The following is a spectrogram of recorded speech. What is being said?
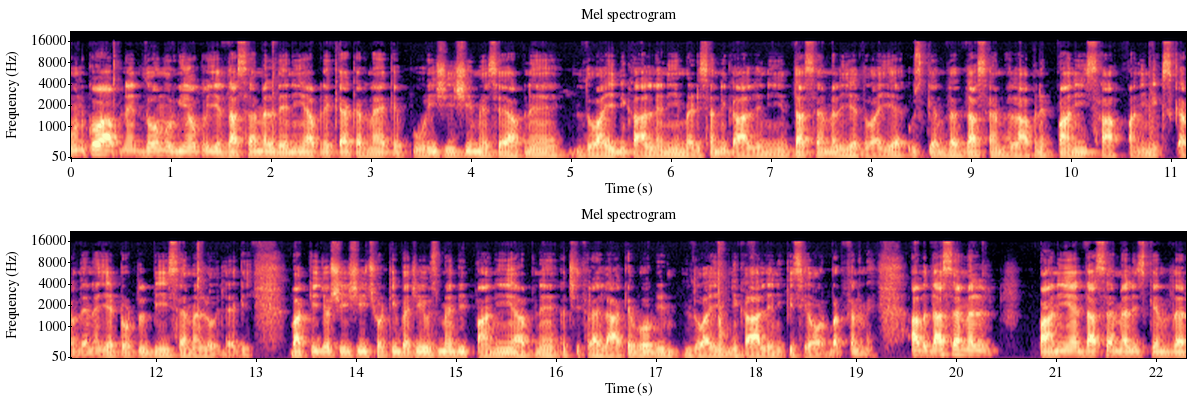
उनको आपने दो मुर्गियों को ये दस एम देनी है, आपने क्या करना है कि पूरी शीशी में से आपने दवाई निकाल लेनी है मेडिसन निकाल लेनी है, दस एम ये दवाई है, उसके अंदर दस एम आपने पानी, साफ़ पानी मिक्स कर देना ये टोटल बीस एम हो जाएगी। बाकी जो शीशी छोटी बची, उसमें भी पानी आपने अच्छी तरह हिला के वो भी दवाई निकाल लेनी किसी और बर्तन में। अब दस एम पानी है, दस एम इसके अंदर,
